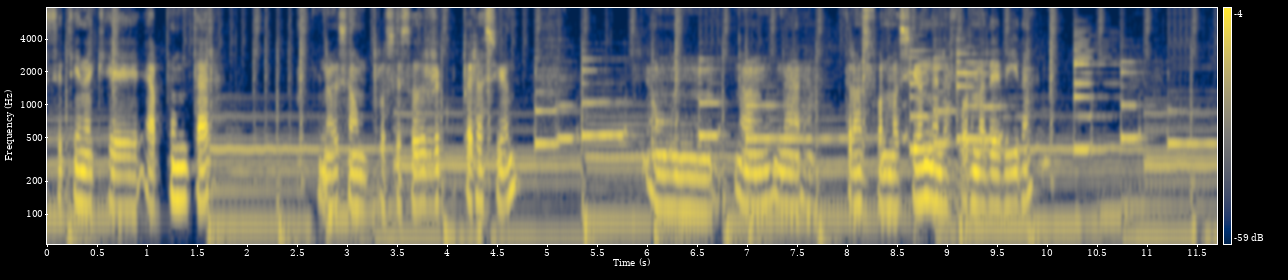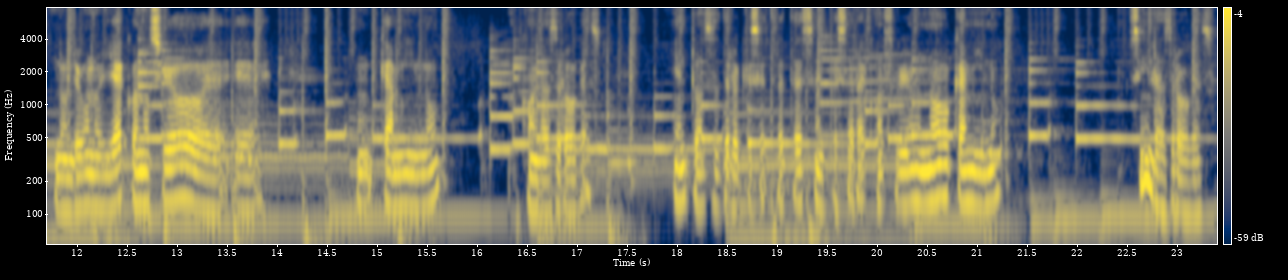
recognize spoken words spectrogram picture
se tiene que apuntar, no es a un proceso de recuperación, a, una transformación en la forma de vida, donde uno ya conoció eh, eh, un camino con las drogas y entonces de lo que se trata es empezar a construir un nuevo camino sin las drogas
